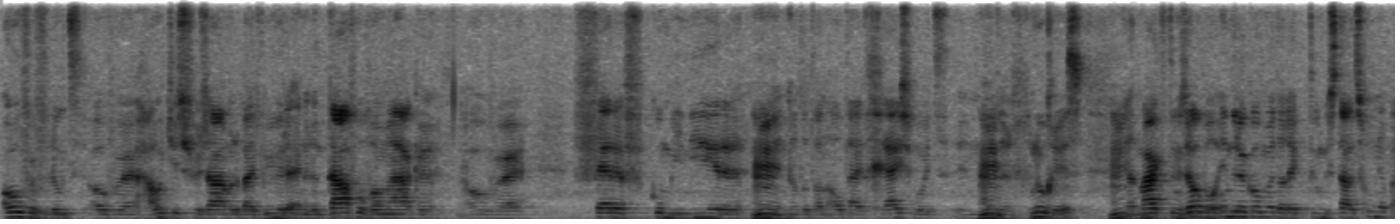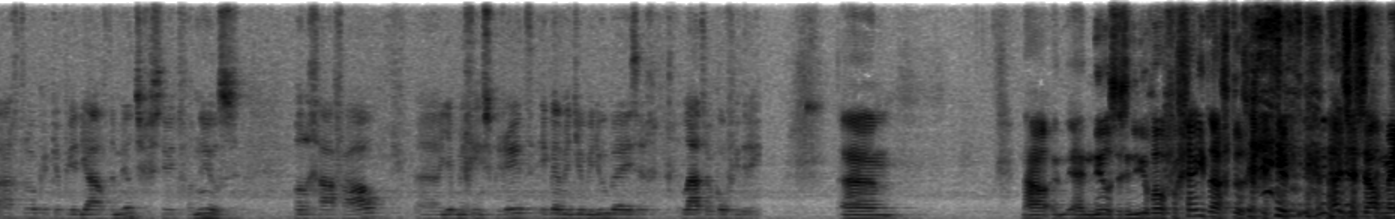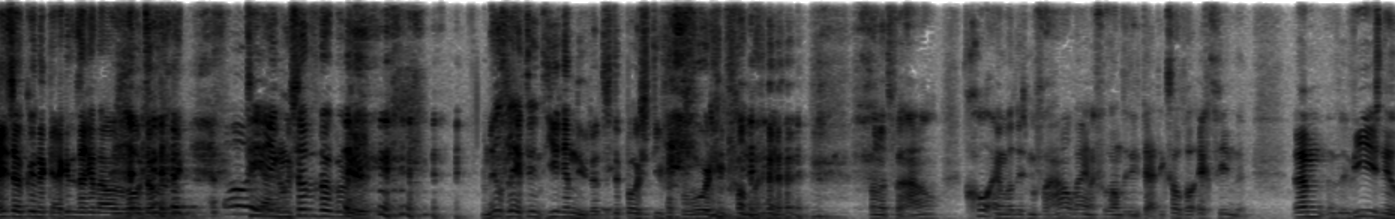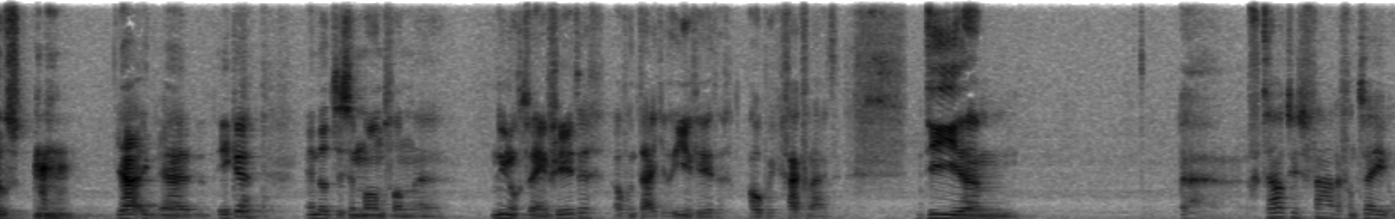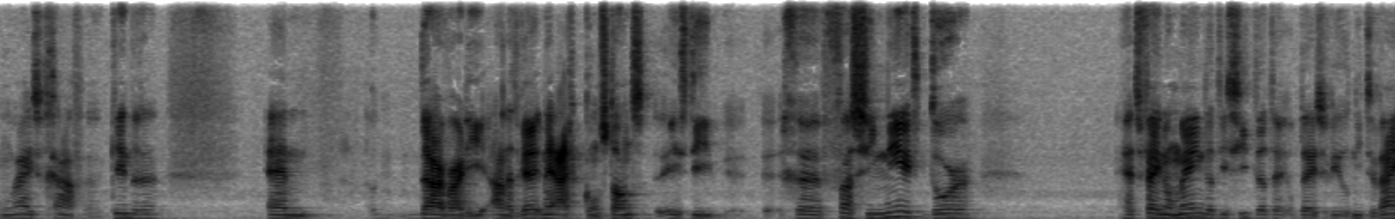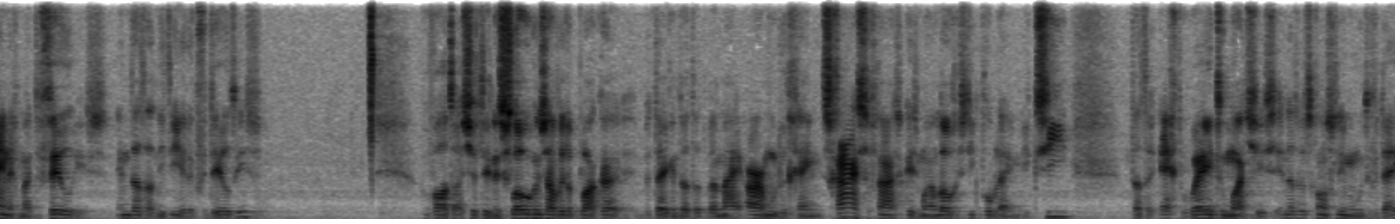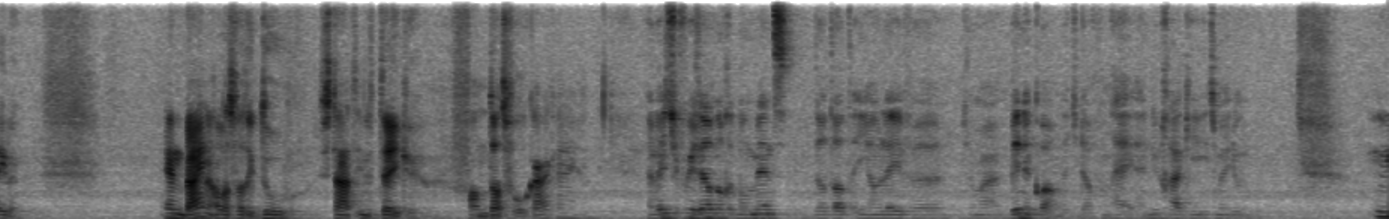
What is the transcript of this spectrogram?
overvloed, over houtjes verzamelen bij buren en er een tafel van maken. Over verf combineren Hmm. en dat het dan altijd grijs wordt en Hmm. dat er genoeg is. Hm? En dat maakte toen zoveel indruk op me dat ik toen de stout schoen heb aangetrokken. Ik heb je die avond een mailtje gestuurd van Niels. Wat een gaaf verhaal. Eh, je hebt me geïnspireerd. Ik ben met Jubidoe bezig. Laten we koffie drinken. Ehm, nou, Niels is in ieder geval vergeetachtig. Als je zou mee zou kunnen kijken, dan zeg je nou een hoofd. Dan denk ik, Oh hoe zat het ook alweer? Niels leeft in het hier en nu. Dat is de positieve verwoording van, eh, van het verhaal. Goh, en wat is mijn verhaal? Weinig veranderd in die tijd. Ik zal het wel echt vinden. Ehm, wie is Niels? ja, ik, eh, ikke. En dat is een man van nu nog 42. Over een tijdje 43, hoop ik. Ga ik vanuit. Die ehm, eh, getrouwd is, vader van twee onwijs gave kinderen. En daar waar hij aan het werk, nee eigenlijk constant, is hij gefascineerd door het fenomeen dat hij ziet dat er op deze wereld niet te weinig, maar te veel is. En dat dat niet eerlijk verdeeld is. Wat als je het in een slogan zou willen plakken, betekent dat dat bij mij armoede geen schaarste vraagstuk is, maar een logistiek probleem. Ik zie dat er echt way too much is en dat we het gewoon slimmer moeten verdelen. En bijna alles wat ik doe staat in het teken van dat voor elkaar krijgen. En weet je voor jezelf nog het moment dat dat in jouw leven zeg maar, binnenkwam? Dat je dacht van, hé, hey, en nu ga ik hier iets mee doen.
